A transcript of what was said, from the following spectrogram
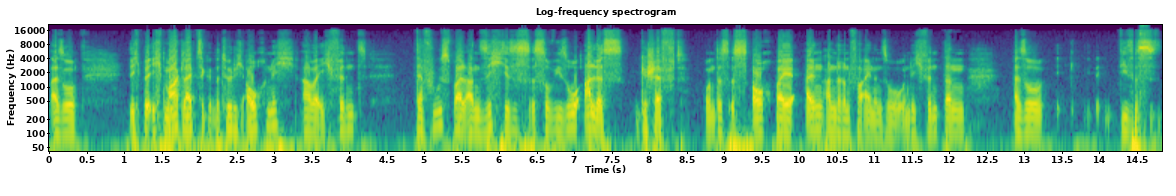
also ich, bin- ich mag Leipzig natürlich auch nicht, aber ich finde, der Fußball an sich, dieses ist sowieso alles Geschäft. Und das ist auch bei allen anderen Vereinen so. Und ich finde dann, also dieses,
